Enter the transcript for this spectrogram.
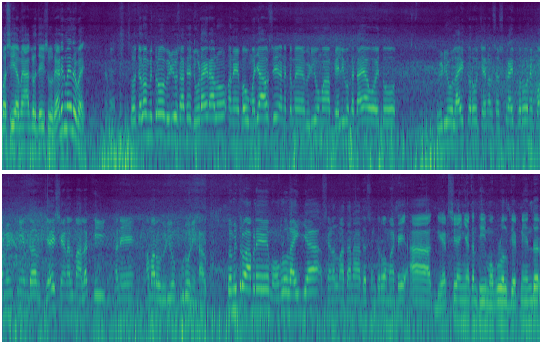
પછી અમે આગળ જઈશું. રેડી મહેન્દ્રભાઈ? તો ચલો મિત્રો, વીડિયો સાથે જોડાઈ રહો અને બહુ મજા આવશે. અને તમે વિડીયોમાં પહેલી વખત આવ્યા હોય તો વીડિયો લાઈક કરો, ચેનલ સબસ્ક્રાઈબ કરો અને કોમેન્ટની અંદર જય ચેનલમાં લખી અને અમારો વીડિયો પૂરો નિહાળો. તો મિત્રો આપણે મોગળો લાવી ગયા શેણલ માતાના દર્શન કરવા માટે. આ ગેટ છે અહીંયા કંથી મોગળોલ ગેટની અંદર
